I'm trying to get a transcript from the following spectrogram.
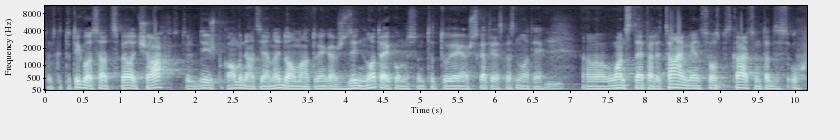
Tad, kad tu tikko sāci spēlēt šāhu, tu tur diži par kombinācijām nedomā. Tu vienkārši zini noteikumus, un tad tu vienkārši skaties, kas notiek. Mm. Uh, one step at a time, viens solis pēc kārtas, un tad es. Uh,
